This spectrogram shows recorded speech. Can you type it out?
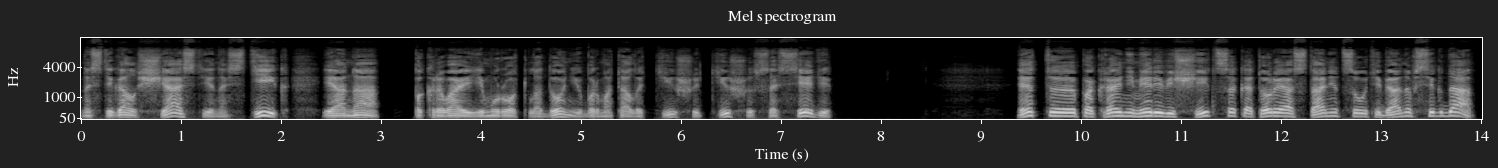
настигал счастье, настиг, и она покрывая ему рот ладонью, бормотала «Тише, тише, соседи!» «Это, по крайней мере, вещица, которая останется у тебя навсегда», —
